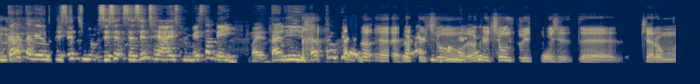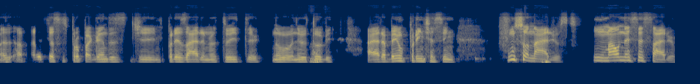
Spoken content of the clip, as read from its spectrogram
O cara que tá ganhando 600, mil, 600 600 reais por mês tá bem, mas tá ali, tá tranquilo. Eu, é, eu curti um, eu curti um tweet hoje é, que era um, apareciam essas propagandas de empresário no Twitter, no, no YouTube. Aí era bem o print assim: funcionários, um mal necessário.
